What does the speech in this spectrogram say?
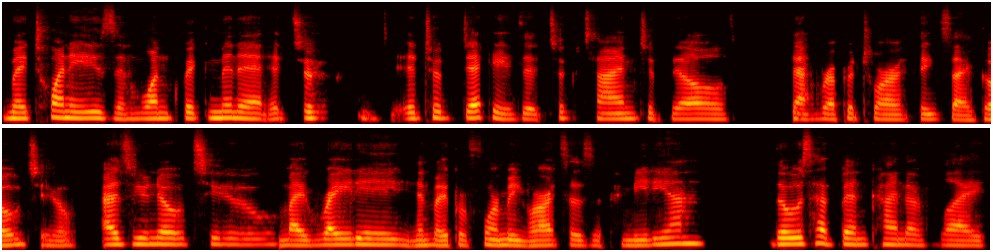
my 20s in one quick minute. It took it took decades. It took time to build that repertoire of things I go to. As you know, to my writing and my performing arts as a comedian, those have been kind of like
